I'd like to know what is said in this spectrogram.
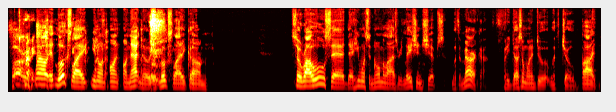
Sorry. Right. well, it looks like you know. On, on on that note, it looks like um. So Raul said that he wants to normalize relationships with America, but he doesn't want to do it with Joe Biden.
